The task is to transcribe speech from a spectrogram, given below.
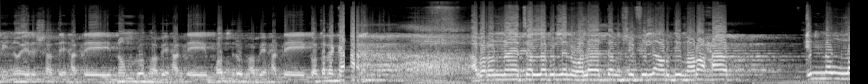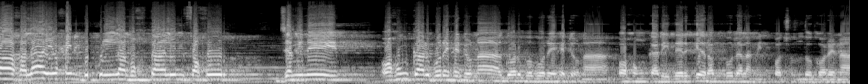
বিনয়ের সাথে হাঁটে, নম্রভাবে হাঁটে, ভদ্রভাবে হাঁটে। কথাটা কার? আবার অন্য আল্লাহ বললেন, ওয়ালা তামশি ফিল আরদি মারাহা। ইন্নাল্লাহা লা ইউহিব্বু কুল্লা মুখতালিন ফখুর। জমিনে অহংকার ভরে হেঁটো না, গর্ব ভরে হেঁটো না। অহংকারীদেরকে রব্বুল আলামিন পছন্দ করে না।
